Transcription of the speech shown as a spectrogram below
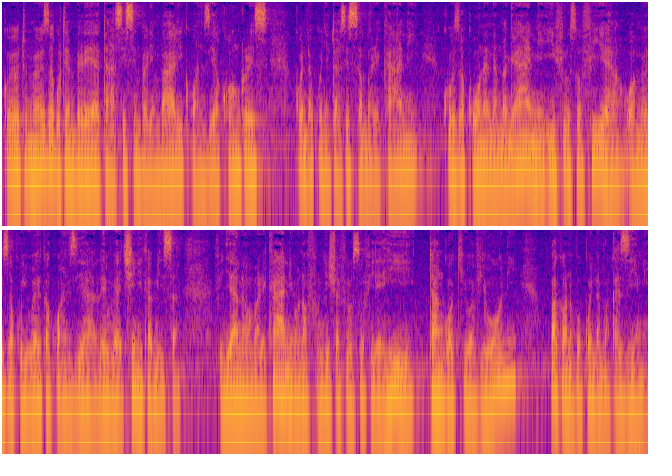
Kwa hiyo tumeweza kutembelea taasisi mbalimbali kuanzia Congress kwenda kwenye taasisi za Marekani kuweza kuona namna gani hii filosofia wameweza kuiweka kuanzia levo ya chini kabisa. Vijana wa Marekani wanafundishwa filosofia hii tangu wakiwa vyuoni mpaka wanapokwenda makazini.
